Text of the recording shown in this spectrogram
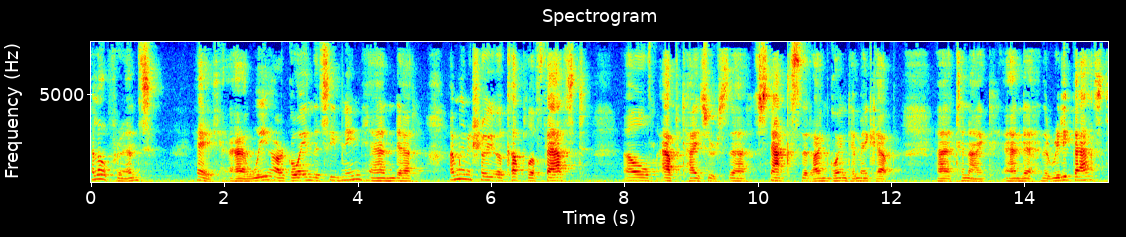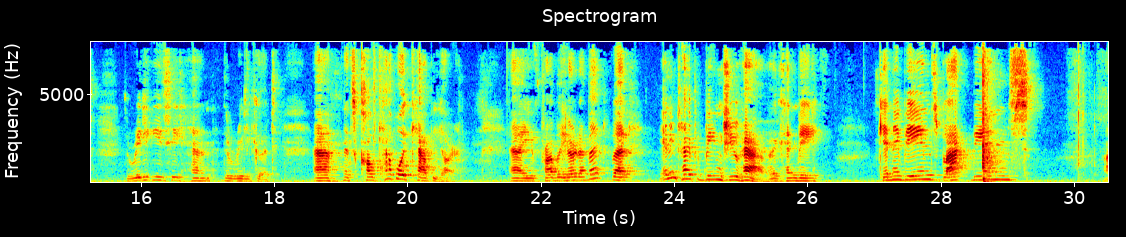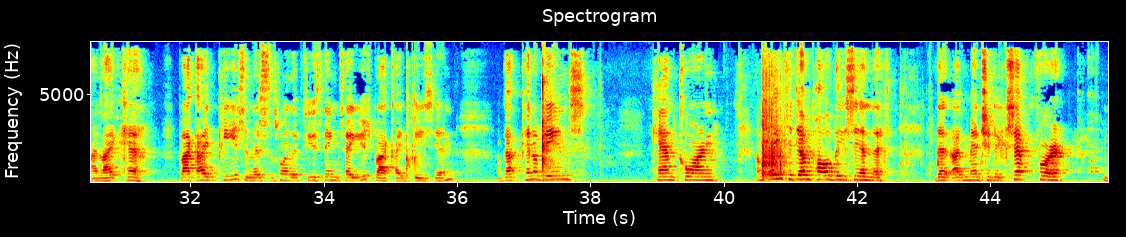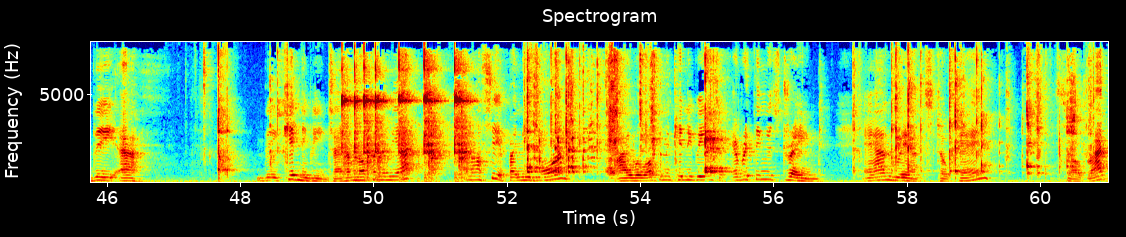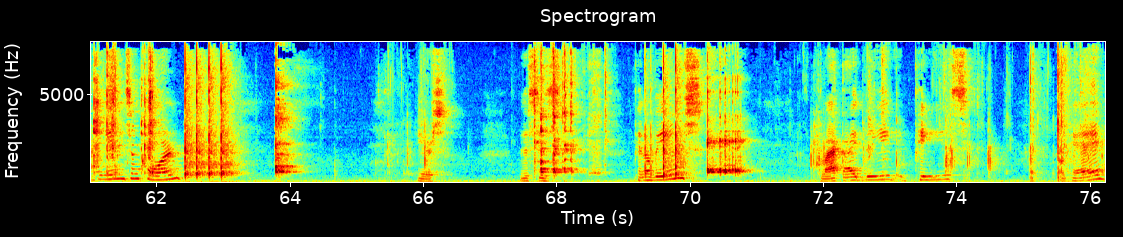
Hello, friends. Hey, uh, we are going this evening and uh, I'm going to show you a couple of fast oh, appetizers, uh, snacks that I'm going to make up uh, tonight. And uh, they're really fast, they're really easy, and they're really good. Uh, it's called Cowboy Caviar. you've probably heard of it, but any type of beans you have. It can be kidney beans, black beans. I like uh, black-eyed peas, and this is one of the few things I use black-eyed peas in. I've got pinto beans, canned corn. I'm going to dump all these in that that I've mentioned, except for the uh, the kidney beans. I haven't opened them yet, and I'll see if I need more. I will open the kidney beans. Everything is drained and rinsed, okay? So black beans and corn. Here's, this is pinto beans, black-eyed peas, okay?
